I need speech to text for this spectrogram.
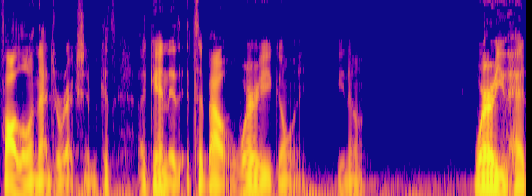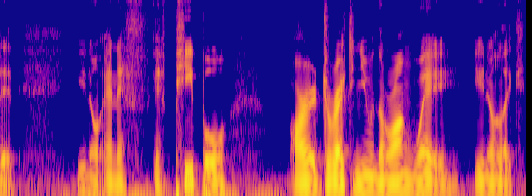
follow in that direction. Because again, it, it's about where are you going. You know, where are you headed you know and if if people are directing you in the wrong way you know like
